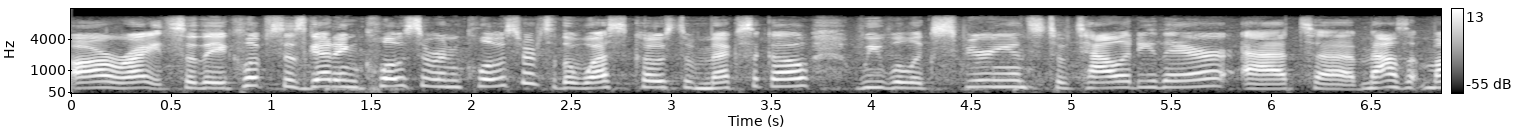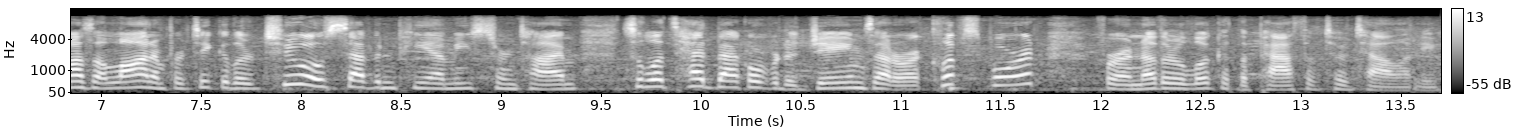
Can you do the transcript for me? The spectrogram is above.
All right, so the eclipse is getting closer and closer to the west coast of Mexico. We will experience totality there at uh, Maz- Mazatlan, in particular, 2:07 p.m. Eastern Time. So let's head back over to James at our eclipse board for another look at the path of totality.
